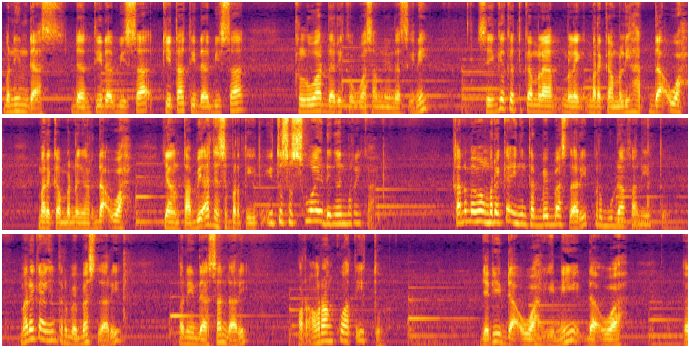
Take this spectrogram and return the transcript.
menindas dan tidak bisa kita tidak bisa keluar dari kekuasaan menindas ini sehingga ketika mereka melihat dakwah mereka mendengar dakwah yang tabiatnya seperti itu, itu sesuai dengan mereka. Karena memang mereka ingin terbebas dari perbudakan itu. Mereka ingin terbebas dari penindasan dari orang-orang kuat itu. Jadi dakwah ini, dakwah e,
